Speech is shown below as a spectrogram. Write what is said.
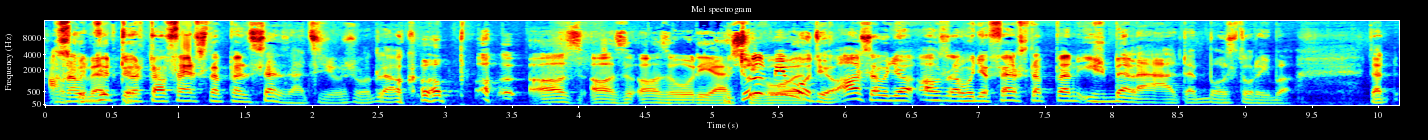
Az, hogy követke... gyötörte a Verstappen, szenzációs volt le a kalappal. Az, az, az óriási Tudod, volt. mi volt jó? Az, hogy a, az, hogy a Verstappen is beleállt ebbe a sztoriba. Tehát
